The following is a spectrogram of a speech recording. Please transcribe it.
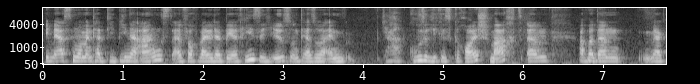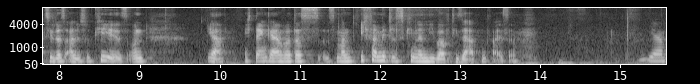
Im ersten Moment hat die Biene Angst, einfach weil der Bär riesig ist und der so ein ja, gruseliges Geräusch macht. Ähm, aber dann merkt sie, dass alles okay ist. Und ja, ich denke einfach, dass man, ich vermittle es Kindern lieber auf diese Art und Weise. Ja.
